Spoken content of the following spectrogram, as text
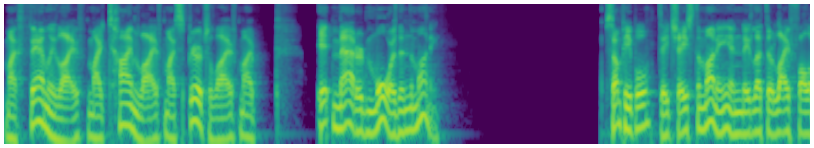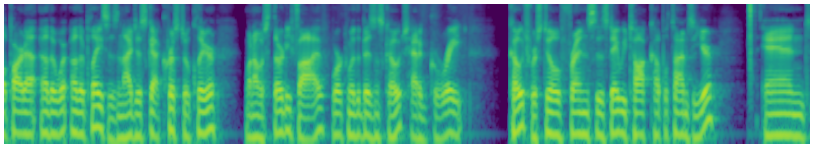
my family life, my time life, my spiritual life, my it mattered more than the money. Some people, they chase the money and they let their life fall apart at other other places and I just got crystal clear when I was 35, working with a business coach, had a great coach. We're still friends to this day. We talk a couple times a year. And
